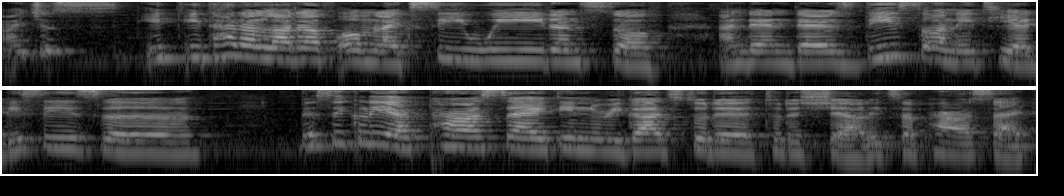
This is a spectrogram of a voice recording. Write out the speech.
I just it, it had a lot of um like seaweed and stuff. And then there's this on it here. This is uh basically a parasite in regards to the to the shell. It's a parasite.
